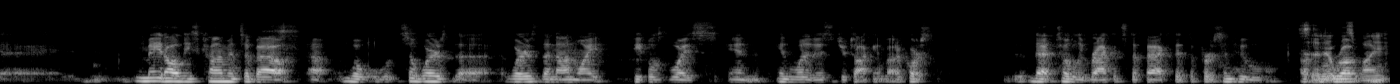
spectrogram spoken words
uh, made all these comments about. Uh, well, so where's the where's the non-white people's voice in in what it is that you're talking about? Of course, that totally brackets the fact that the person who Said who it was wrote- white.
